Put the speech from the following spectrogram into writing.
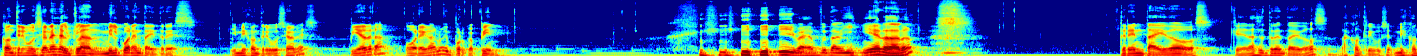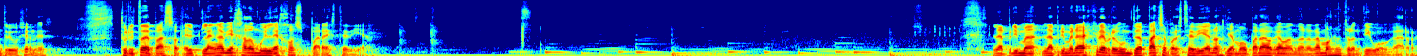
Contribuciones del clan 1043 ¿Y mis contribuciones? Piedra, orégano y porcospín Vaya puta mierda, ¿no? 32 ¿Qué era ese 32? Las contribuciones, mis contribuciones Turito de paso El clan ha viajado muy lejos para este día La, prima, la, primera vez que le pregunté a Pacha por este día nos llamó para que abandonáramos nuestro antiguo hogar.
